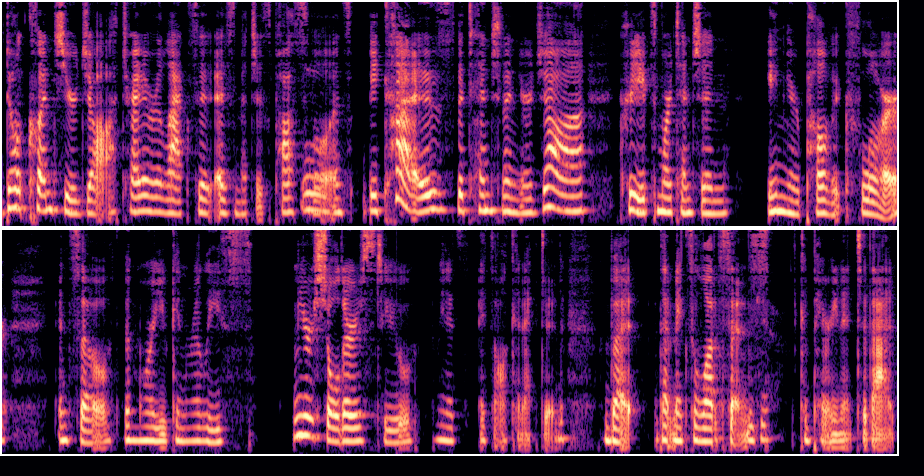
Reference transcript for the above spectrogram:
don't clench your jaw. Try to relax it as much as possible. Mm. And because the tension in your jaw creates more tension in your pelvic floor. And so the more you can release your shoulders to, I mean, it's, it's all connected, but that makes a lot of sense yeah. comparing it to that.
